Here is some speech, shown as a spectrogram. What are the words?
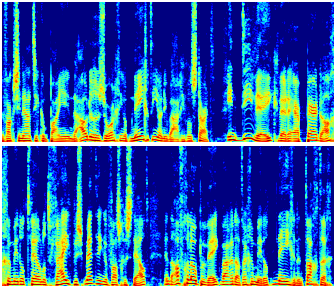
De vaccinatiecampagne in de ouderenzorg ging op 19 januari van start. In die week werden er per dag gemiddeld 205 besmettingen vastgesteld en de afgelopen week waren dat er gemiddeld 89.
